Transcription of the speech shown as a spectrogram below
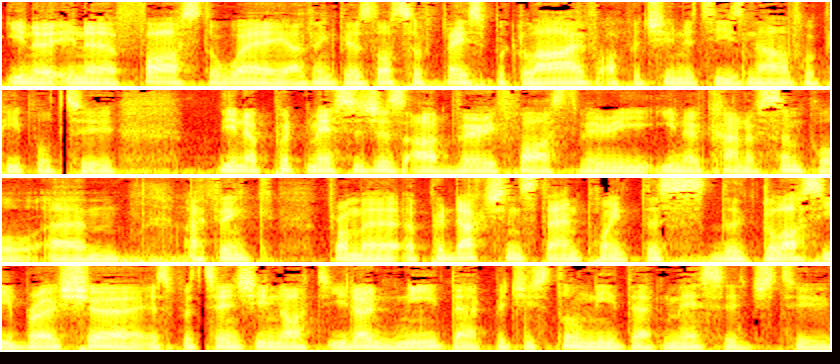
you know in a faster way. I think there's lots of facebook live opportunities now for people to you know put messages out very fast very you know kind of simple um, i think from a, a production standpoint this the glossy brochure is potentially not you don't need that but you still need that message to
